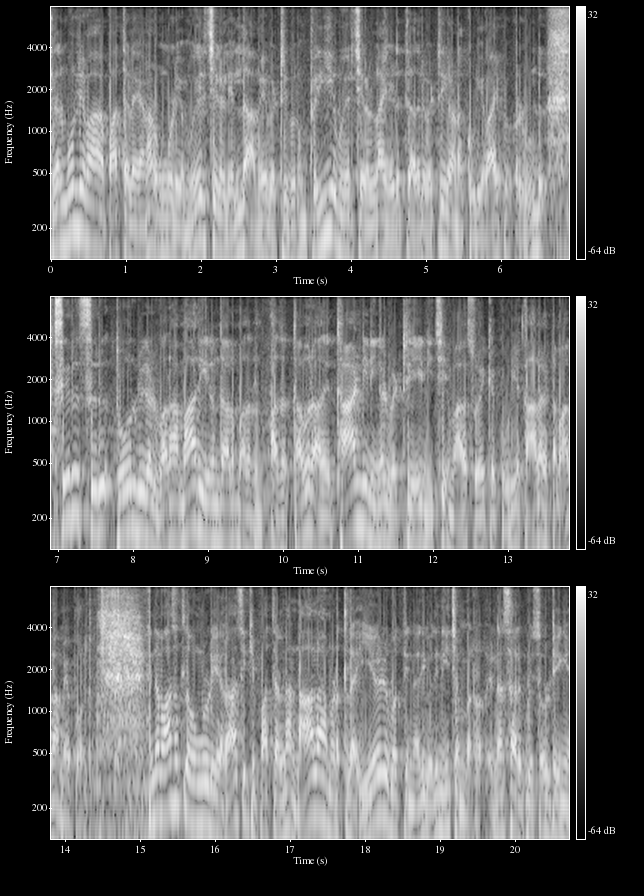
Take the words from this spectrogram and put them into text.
இதன் மூலியமாக பார்த்தலையானால் உங்களுடைய முயற்சிகள் எல்லாமே வெற்றி பெறும். பெரிய முயற்சிகள்லாம் எடுத்து அதில் வெற்றி காணக்கூடிய வாய்ப்புகள் உண்டு. சிறு சிறு தோல்விகள் வரா மாதிரி இருந்தாலும் அதன் அதை தவிர அதை தாண்டி நீங்கள் வெற்றியை நிச்சயமாக சுவைக்கக்கூடிய காலகட்டமாக அமைய போகிறது. இந்த மாதத்தில் உங்களுடைய ராசிக்கு பார்த்தோம்னா நாலாம் இடத்துல ஏழு பத்தின் அதிபதி நீச்சம் பெறுறாரு. என்ன சார் இப்படி சொல்லிட்டீங்க?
